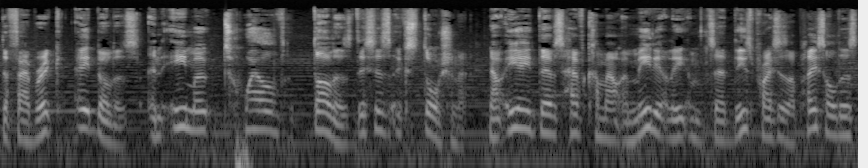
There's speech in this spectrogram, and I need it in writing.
the fabric $8, an emote $12. This is extortionate. Now EA devs have come out immediately and said these prices are placeholders,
